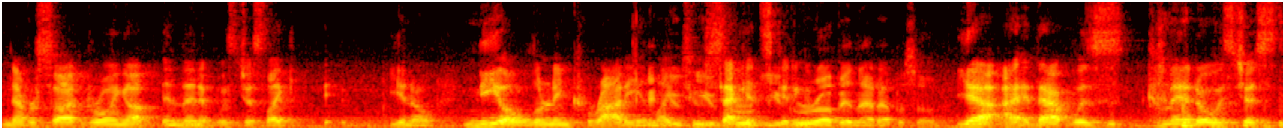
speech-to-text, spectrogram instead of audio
never saw it growing up, and then it was just like, you know, Neo learning karate in And like you, two you seconds. Grew, you getting grew up in that episode. yeah, I, that was Commando. is just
